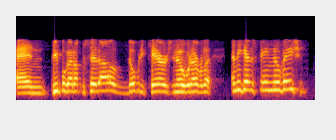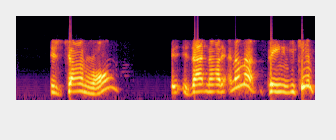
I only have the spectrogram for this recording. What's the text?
And people got up and said, "Oh, nobody cares," you know, whatever. And they got a standing ovation. Is John wrong? Is that not? And I'm not painting. You can't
